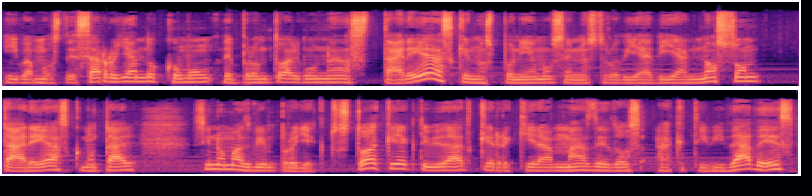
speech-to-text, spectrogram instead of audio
íbamos desarrollando como de pronto algunas tareas que nos poníamos en nuestro día a día no son tareas como tal, sino más bien proyectos. Toda aquella actividad que requiera más de dos actividades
